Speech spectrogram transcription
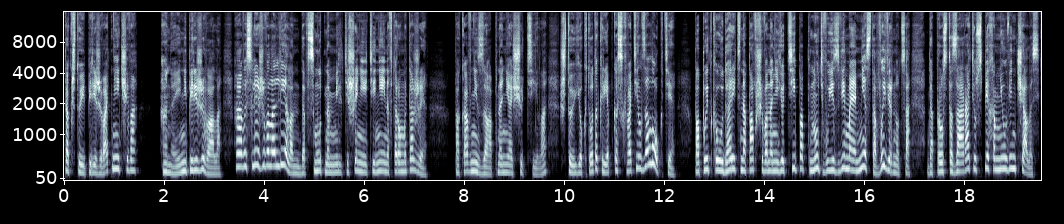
так что и переживать нечего. Она и не переживала, а выслеживала Леланда в смутном мельтешении теней на втором этаже — пока внезапно не ощутила, что ее кто-то крепко схватил за локти. Попытка ударить напавшего на нее типа, пнуть в уязвимое место, вывернуться, да просто заорать успехом не увенчалась.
